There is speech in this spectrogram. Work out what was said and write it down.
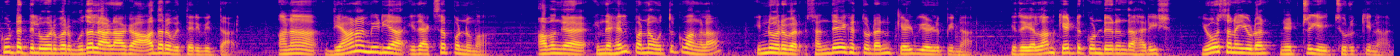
கூட்டத்தில் ஒருவர் முதல் ஆளாக ஆதரவு தெரிவித்தார். ஆனால் தியானா மீடியா இதை அக்செப்ட் பண்ணுமா? அவங்க இந்த ஹெல்ப் பண்ண ஒத்துக்குவாங்களா? இன்னொருவர் சந்தேகத்துடன் கேள்வி எழுப்பினார். இதையெல்லாம் கேட்டுக்கொண்டிருந்த ஹரிஷ் யோசனையுடன் நெற்றியை சுருக்கினான்.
